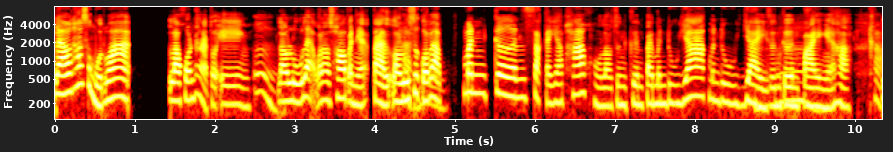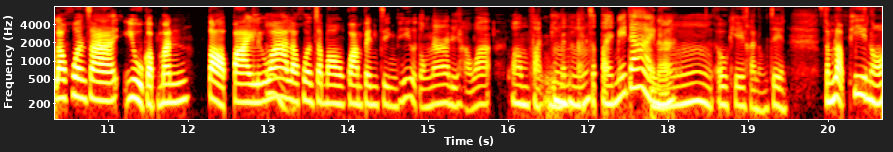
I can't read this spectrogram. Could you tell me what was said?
แล้วถ้าสมมุติว่าเราค้นหาตัวเองอืมเรารู้แหละว่าเราชอบอันเนี้ย แต่เราค่ะรู้สึกว่าแบบน้องเจ มันเกินศักยภาพของเราจนเกินไป มันดูยากมันดูใหญ่อืมจนเกินไปอย่างเงี้ยค่ะค่ะ เราควรจะอยู่กับมันต่อไปหรือว่าอืมเราควรจะมองความเป็นจริงที่อยู่ตรงหน้าดีค่ะว่า ความฝันนี้มันอือหือออาจจะไปไม่ได้นะอืมโอเคค่ะน้องเจนสำหรับพี่เนาะ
